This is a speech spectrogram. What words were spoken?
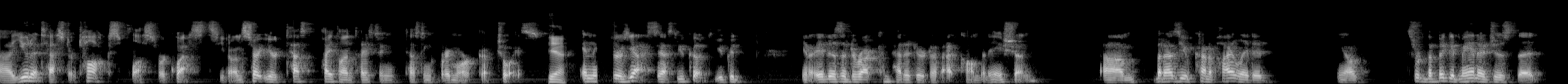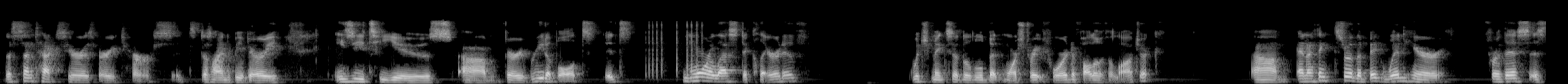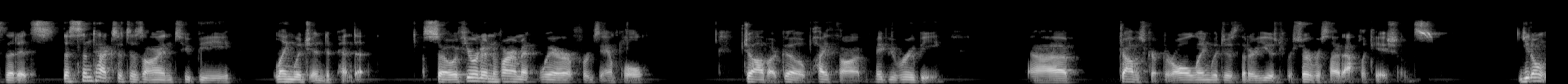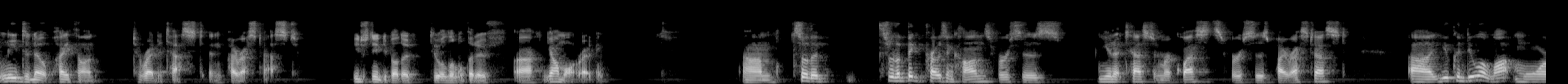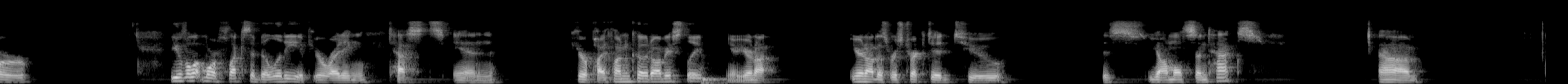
uh, unit test or tox plus requests? You know, and start your test Python testing testing framework of choice. Yeah, and the answer is yes, yes, you could. You could. You know, it is a direct competitor to that combination. Um, but as you've kind of highlighted, you know, sort of the big advantage is that the syntax here is very terse. It's designed to be very easy to use, um, very readable. It's, it's more or less declarative, which makes it a little bit more straightforward to follow the logic. Um, and I think sort of the big win here for this is that it's the syntax is designed to be language independent. So if you're in an environment where, for example, Java, Go, Python, maybe Ruby, uh, JavaScript are all languages that are used for server-side applications. You don't need to know Python to write a test in PyRest test. You just need to be able to do a little bit of uh, YAML writing. Um, so the so the big pros and cons versus unit test and requests versus PyRest test. Uh, you can do a lot more. You have a lot more flexibility if you're writing tests in pure Python code. Obviously, you know, you're not you're not as restricted to this YAML syntax. Um,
